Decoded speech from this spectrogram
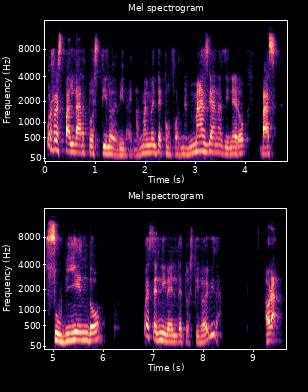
pues, respaldar tu estilo de vida. Y normalmente conforme más ganas dinero, vas subiendo pues el nivel de tu estilo de vida. Ahora,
